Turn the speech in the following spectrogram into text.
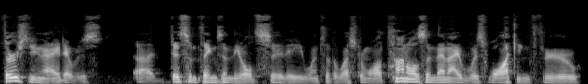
Thursday night. I was uh, did some things in the old city, went to the Western Wall tunnels, and then I was walking through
